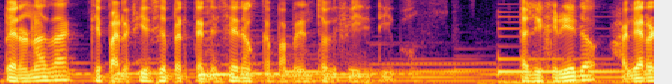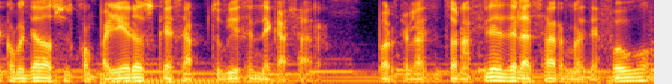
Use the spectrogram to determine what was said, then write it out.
Pero nada que pareciese pertenecer a un campamento definitivo. El ingeniero había recomendado a sus compañeros que se abstuviesen de cazar, porque las detonaciones de las armas de fuego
